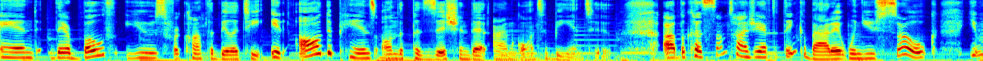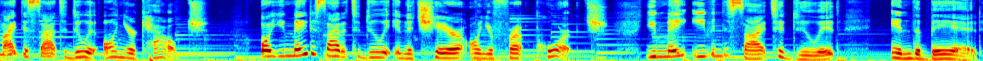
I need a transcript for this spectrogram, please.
and they're both used for comfortability. It all depends on the position that I'm going to be into. Uh, because sometimes you have to think about it. When you soak, you might decide to do it on your couch. Or you may decide to do it in a chair on your front porch. You may even decide to do it in the bed,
